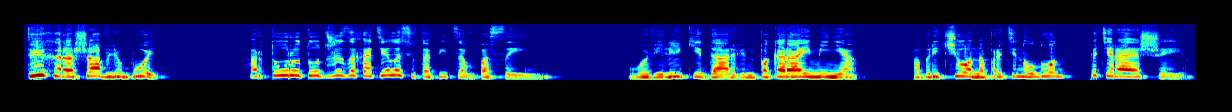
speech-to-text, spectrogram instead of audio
ты хороша в любой. Артуру тут же захотелось утопиться в бассейне. «О, великий Дарвин, покарай меня!» Обреченно протянул он, потирая шею.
